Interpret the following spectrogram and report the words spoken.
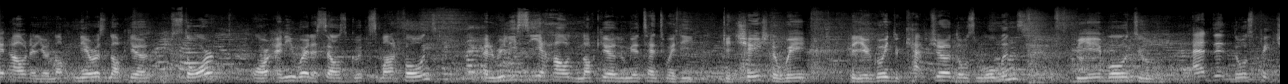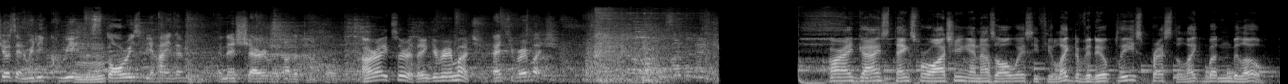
it out at your nearest Nokia store or anywhere that sells good smartphones and really see how Nokia Lumia 1020 can change the way that you're going to capture those moments, be able to edit those pictures and really create Mm-hmm. the stories behind them and then share it with other people. All right, sir. Thank you very much. Thank you very much. Alright guys, thanks for watching and as always, if you liked the video, please press the like button below.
